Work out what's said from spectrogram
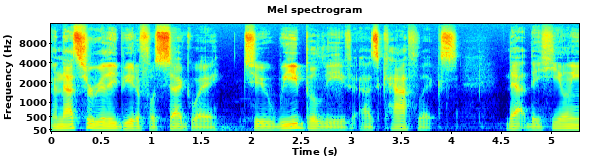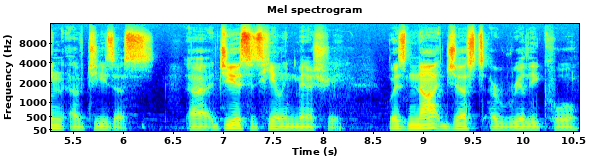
and that's a really beautiful segue to we believe as Catholics that the healing of Jesus, uh, Jesus' healing ministry, was not just a really cool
